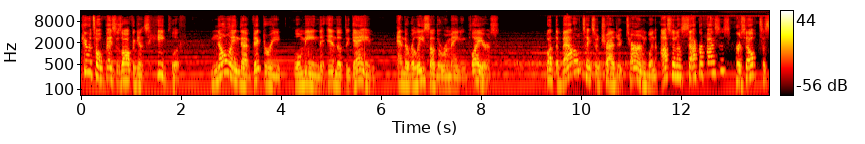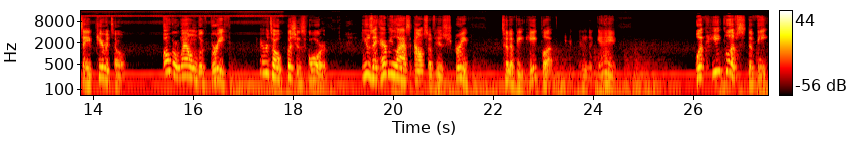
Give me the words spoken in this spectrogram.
Kirito faces off against Heathcliff, knowing that victory will mean the end of the game and the release of the remaining players. But the battle takes a tragic turn when Asuna sacrifices herself to save Kirito. Overwhelmed with grief, Kirito pushes forward, using every last ounce of his strength to defeat Heathcliff in the game. With Heathcliff's defeat,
